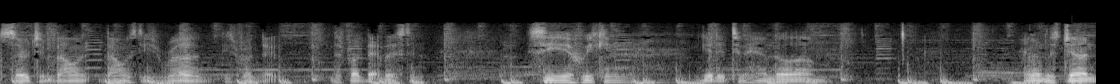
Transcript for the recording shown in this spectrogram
search and balance balance these rug these rug that, this rug deck list and see if we can get it to handle um handle this Jund.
